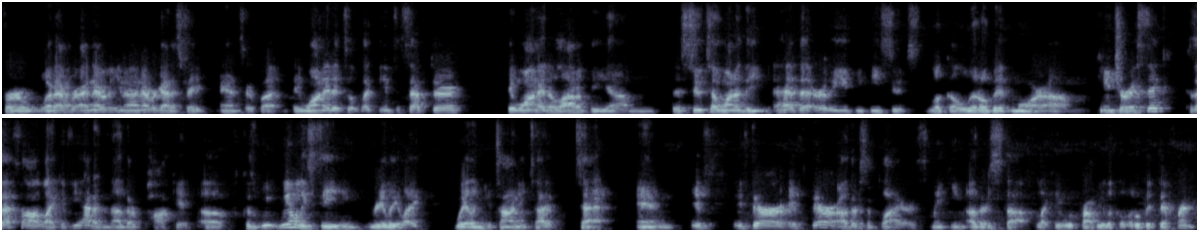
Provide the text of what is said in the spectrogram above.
for whatever, I never, you know, I never got a straight answer, but they wanted it to look like the Interceptor they wanted a lot of the um, the suits. I wanted the I had the early UPP suits look a little bit more um, futuristic because I thought like if you had another pocket of because we, we only see really like Weyland-Yutani type tech. And if if there are if there are other suppliers making other stuff, like it would probably look a little bit different.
